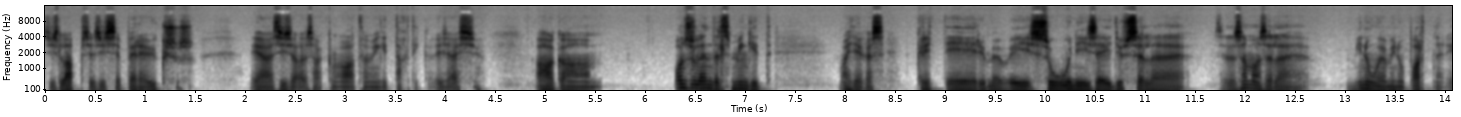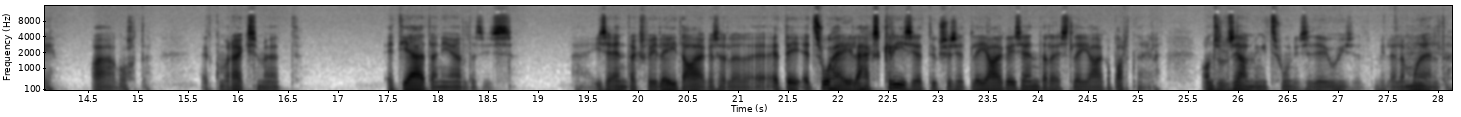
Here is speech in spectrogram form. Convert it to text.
siis laps ja siis see pereüksus. Ja siis alles hakkame vaatama mingeid taktikalisi asju. aga on sul endal siis mingid, ma ei tea, kas kriteeriume või suuniseid just selle, sellesama selle minu ja minu partneri aja kohta? et kui me rääkisime, et et jääda nii-öelda siis äh, iseendaks või leida aega sellele, et ei, et suhe ei läheks kriisi, et üks asi, et leia aega iseendale ja siis leia aega partnerile. on sul seal mingid suunised ja juhised, millele mõelda?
